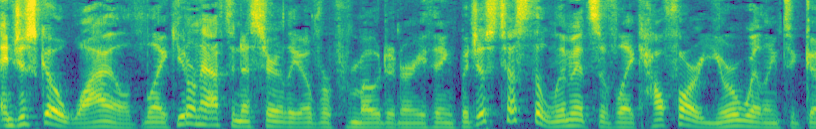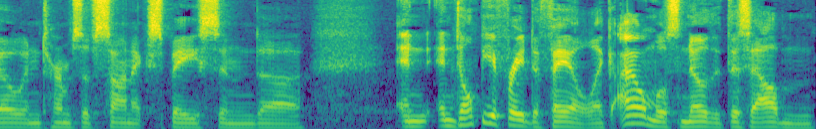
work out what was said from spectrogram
and just go wild. Like you don't have to necessarily over promote it or anything, but just test the limits of like how far you're willing to go in terms of sonic space and uh and and don't be afraid to fail. Like I almost know that this album,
